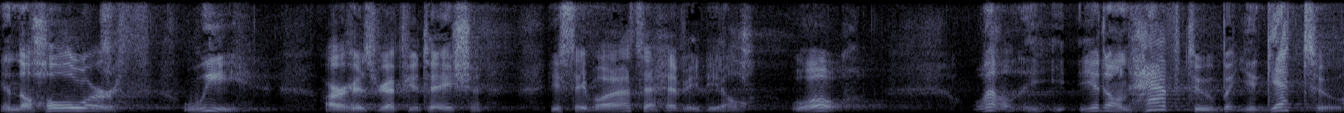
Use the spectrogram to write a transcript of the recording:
In the whole earth, we are his reputation. You say, well, that's a heavy deal. Whoa. Well, you don't have to, but you get to.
